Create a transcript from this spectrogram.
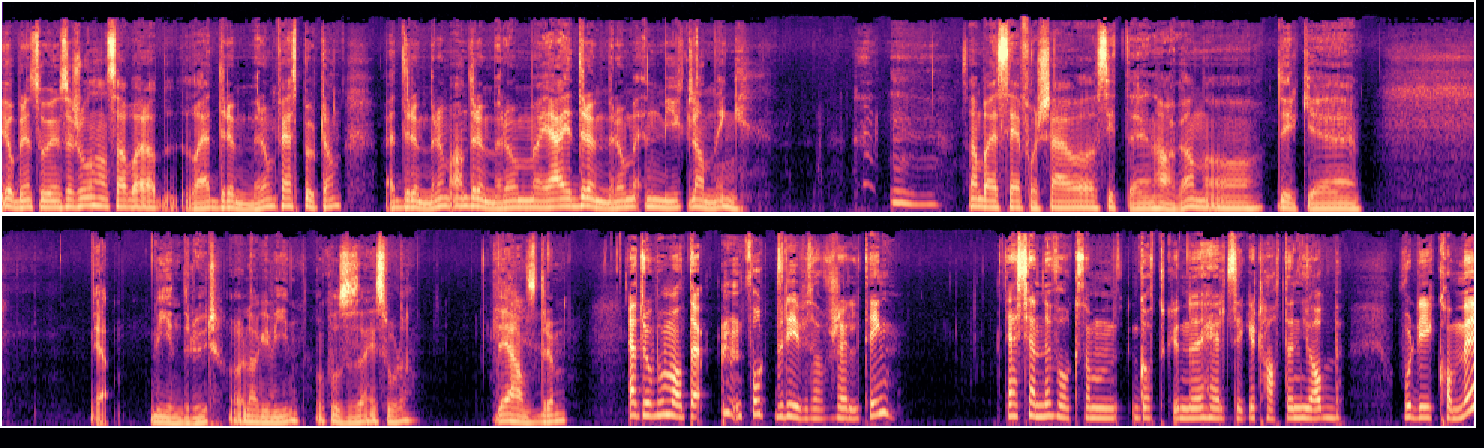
jobber i en stor organisasjon. Han sa bare at hva jeg drømmer om, for jeg spurte han. Hva jeg drømmer om? Han drømmer om jeg drømmer om en myk landing. Mm. Så han bare ser for seg å sitte i en hage og dyrke ja, vindruer og lage vin og kose seg i sola. Det er hans drøm. Jeg tror på en måte folk drives av forskjellige ting. Jeg kjenner folk som godt kunne helt sikkert hatt en jobb hvor de kommer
